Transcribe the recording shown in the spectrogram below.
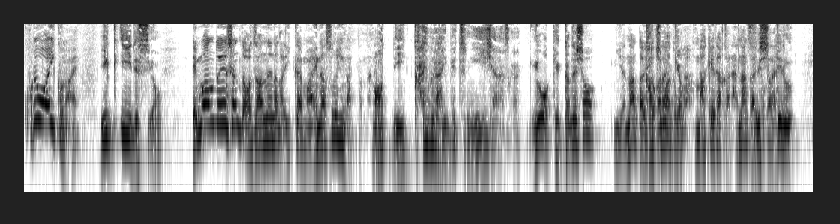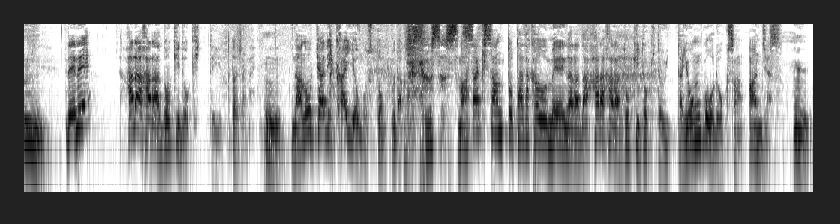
これはいいくない？いいいいですよ。?M&A センターは残念ながら1回マイナスの日があったんだね。あって1回ぐらい別にいいじゃないですか。要は結果でしょ？いや、なんか言っとかないと勝ち負けは負けだから、なんか言っとかない知ってる。うん。でね、ハラハラドキドキって言ったじゃない。ナノキャリ海洋もストップだから。そうそうそう。まさきさんと戦う銘柄だ。ハラハラドキドキといった4563アンジェス。うん。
